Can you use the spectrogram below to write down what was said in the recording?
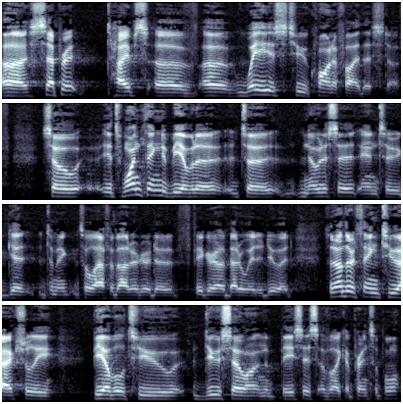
uh, separate types of uh, ways to quantify this stuff. So it's one thing to be able to, to notice it and to get to make to laugh about it or to figure out a better way to do it. It's another thing to actually be able to do so on the basis of like a principle.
